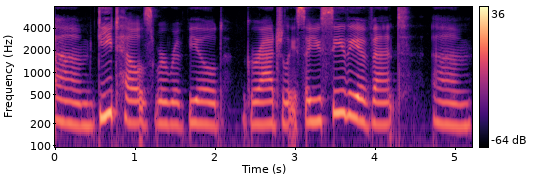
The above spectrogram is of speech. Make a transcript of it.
um, details were revealed gradually. So you see the event, um,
